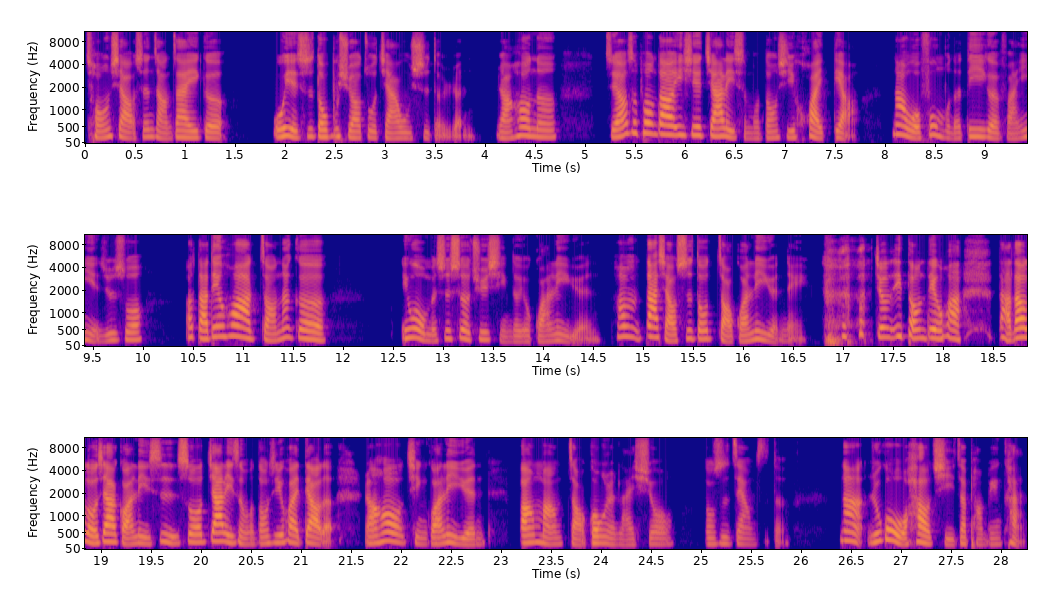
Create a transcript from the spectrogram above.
从小生长在一个。我也是都不需要做家务事的人，然后呢，只要是碰到一些家里什么东西坏掉，那我父母的第一个反应，也就是说，啊，打电话找那个，因为我们是社区型的，有管理员，他们大小事都找管理员呢，就一通电话打到楼下管理室，说家里什么东西坏掉了，然后请管理员帮忙找工人来修，都是这样子的。那如果我好奇在旁边看，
